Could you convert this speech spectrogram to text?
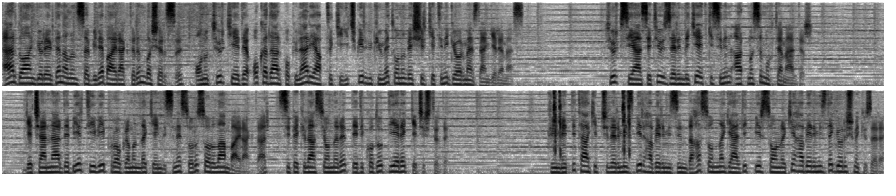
Erdoğan görevden alınsa bile Bayraktar'ın başarısı, onu Türkiye'de o kadar popüler yaptı ki hiçbir hükümet onu ve şirketini görmezden gelemez. Türk siyaseti üzerindeki etkisinin artması muhtemeldir. Geçenlerde bir TV programında kendisine soru sorulan Bayraktar, spekülasyonları dedikodu diyerek geçiştirdi. Kıymetli takipçilerimiz bir haberimizin daha sonuna geldik. Bir sonraki haberimizde görüşmek üzere.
